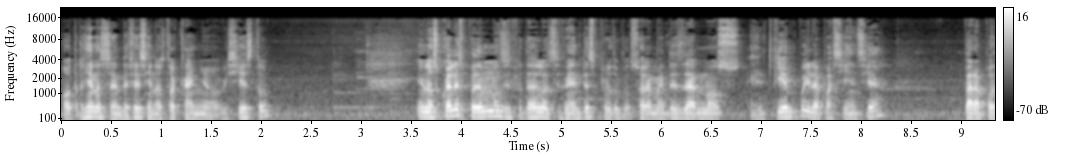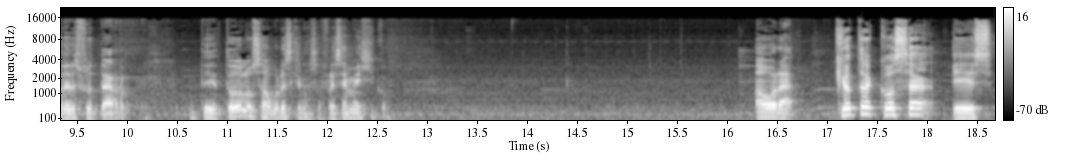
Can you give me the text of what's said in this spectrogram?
o 366 si nos toca año bisiesto en los cuales podemos disfrutar de los diferentes productos. Solamente es darnos el tiempo y la paciencia para poder disfrutar de todos los sabores que nos ofrece México. Ahora, ¿qué otra cosa es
